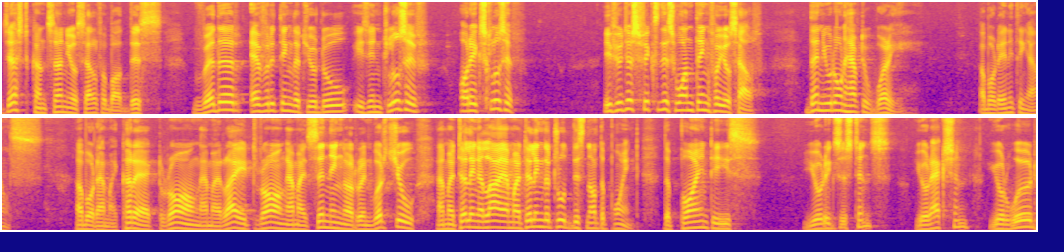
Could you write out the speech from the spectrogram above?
Just concern yourself about this, whether everything that you do is inclusive or exclusive. If you just fix this one thing for yourself, then you don't have to worry about anything else. About am I correct, wrong, am I right, wrong, am I sinning or in virtue, am I telling a lie, am I telling the truth, this is not the point. The point is your existence, your action, your word,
